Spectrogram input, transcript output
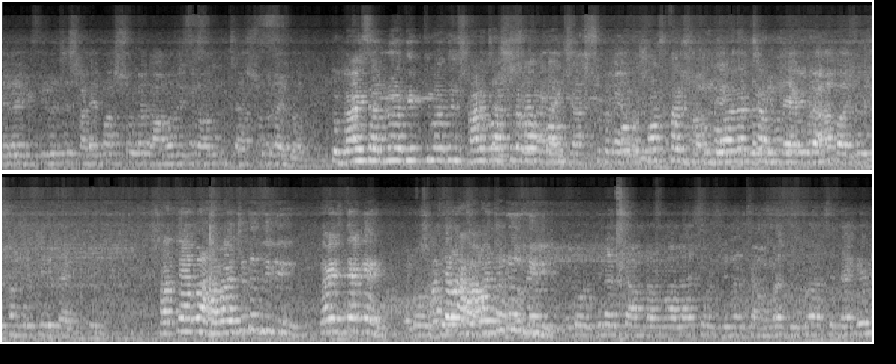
জায়গায় বিক্রি হচ্ছে সাড়ে পাঁচশো টাকা আমাদের এখানে অনলি চারশো টাকায় পাবেন। তো গাইস আপনারা দেখতে পাচ্ছেন সাড়ে পাঁচশো টাকা চারশো টাকা সস্তায় সঙ্গে পাওয়া যাচ্ছে আপনাদের একটা আবার সঙ্গে ফ্রি থাকবে সাথে আবার হাওয়া চুটু দিদি গাইস দেখেন সাথে আবার হাওয়া চুটু দিদি অরিজিনাল চামড়া মাল আছে অরিজিনাল চামড়া জুতো আছে দেখেন।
